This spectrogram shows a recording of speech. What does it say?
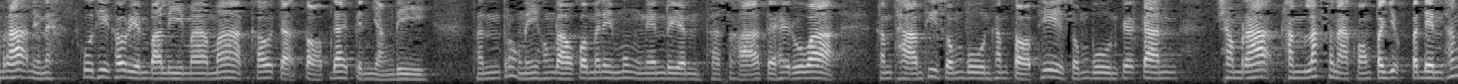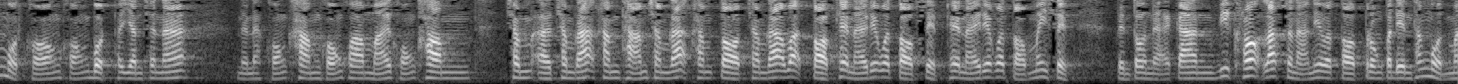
ำระเนี่ยนะผู้ที่เขาเรียนบาลีมามากเขาจะตอบได้เป็นอย่างดีพันตรงนี้ของเราก็ไม่ได้มุ่งเน้นเรียนภาษา แต่ให้รู้ว่า คำถามที่สมบูรณ์คำตอบที่สมบูรณ์การชำระคำลักษณะของประประเด็นทั้งหมดของของบทพยัญชนะเนี่ยนะของคำของความหมายของคำชำชำระคำถามชำระคำตอบชำระว่าตอบแค่ไหนเรียกว่าตอบเสร็จ แค่ไหนเรียกว่าตอบไม่เสร็จ เป็นต้นเนี่ยการวิเคราะห์ลักษณะนี้ว่าตอบตรงประเด็นทั้งหมดไหม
